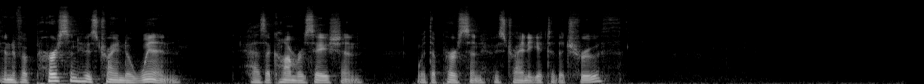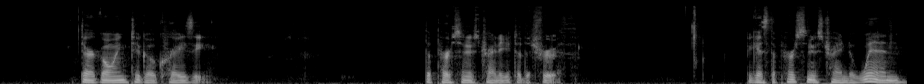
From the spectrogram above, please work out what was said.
And if a person who's trying to win has a conversation with a person who's trying to get to the truth, they're going to go crazy. The person who's trying to get to the truth. Because the person who's trying to win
